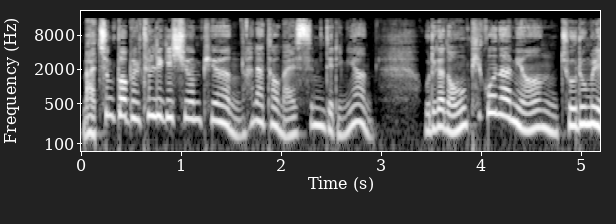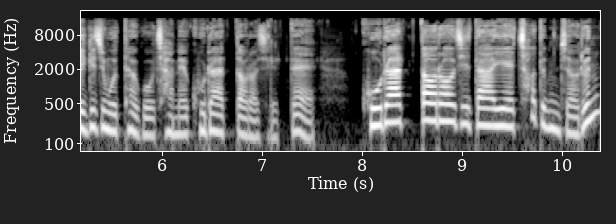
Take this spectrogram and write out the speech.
맞춤법을 틀리기 쉬운 표현 하나 더 말씀드리면 우리가 너무 피곤하면 졸음을 이기지 못하고 잠에 골아 떨어질 때 골아 떨어지다의 첫 음절은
